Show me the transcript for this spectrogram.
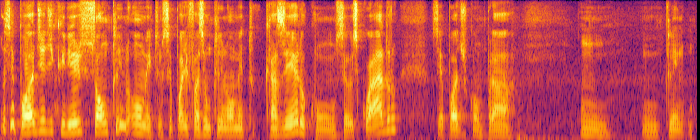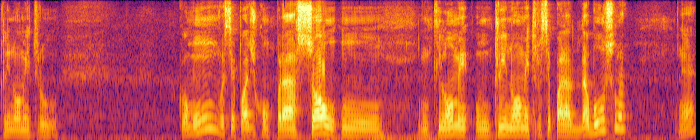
Você pode adquirir só um clinômetro. Você pode fazer um clinômetro caseiro com o seu esquadro. Você pode comprar um, um, clinômetro comum. Você pode comprar só um, um, quilômetro, um clinômetro separado da bússola. Né?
